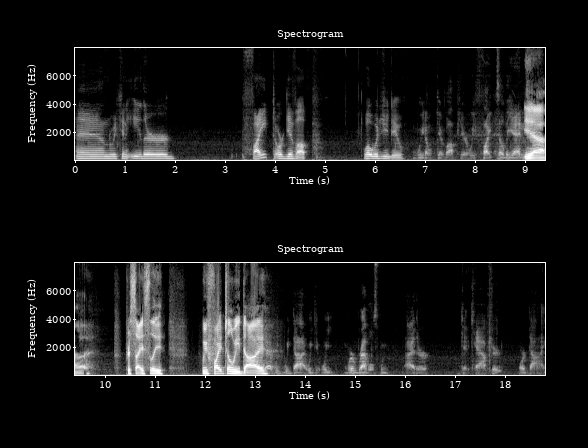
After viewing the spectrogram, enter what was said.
and we can either fight or give up. What would you do? we don't give up here. We fight till the end. Yeah. Precisely. We fight till we die. Yeah, we, we die. We get, we we're rebels. We either get captured or die.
